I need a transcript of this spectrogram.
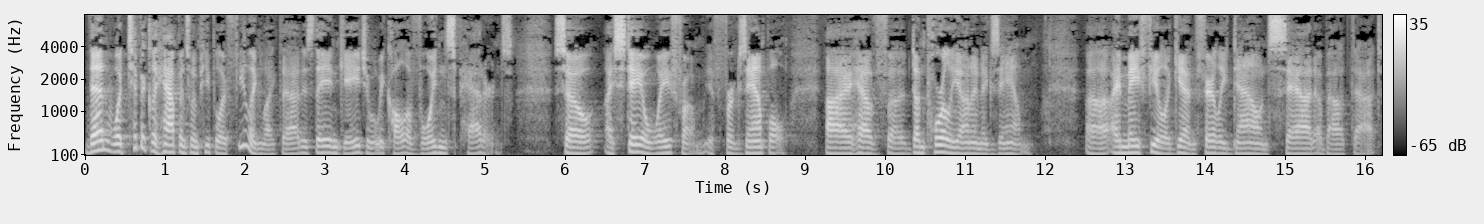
Then what typically happens when people are feeling like that is they engage in what we call avoidance patterns. So I stay away from, if, for example, I have uh, done poorly on an exam, uh, I may feel again fairly down, sad about that.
